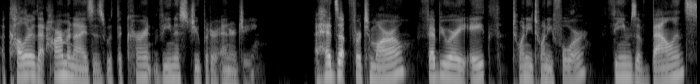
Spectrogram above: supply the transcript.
a color that harmonizes with the current Venus Jupiter energy. A heads up for tomorrow, February 8th, 2024, themes of balance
